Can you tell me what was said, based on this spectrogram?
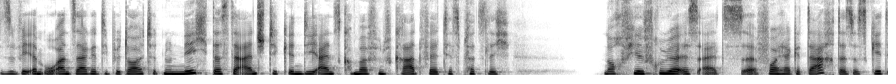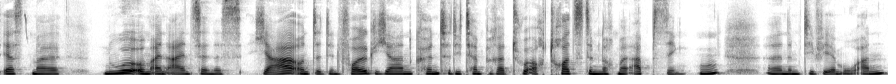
diese WMO-Ansage, die bedeutet nun nicht, dass der Einstieg in die 1,5 Grad Welt jetzt plötzlich noch viel früher ist als äh, vorher gedacht. Also es geht erstmal nur um ein einzelnes Jahr und in den Folgejahren könnte die Temperatur auch trotzdem nochmal absinken, äh, nimmt die WMO an.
